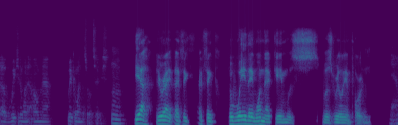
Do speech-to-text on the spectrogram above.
of we can win at home now we can win this World Series. Mm. Yeah, you're right. I think I think the way they won that game was was really important. Yeah.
